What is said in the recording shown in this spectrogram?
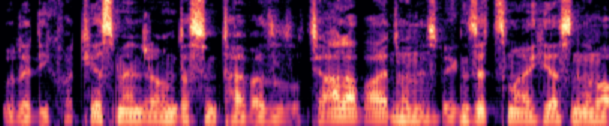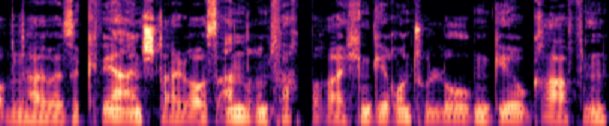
oder die Quartiersmanagerin, das sind teilweise Sozialarbeiter, mhm. deswegen sitzen wir hier, es sind mhm. aber auch mhm. teilweise Quereinsteiger aus anderen Fachbereichen, Gerontologen, Geografen,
